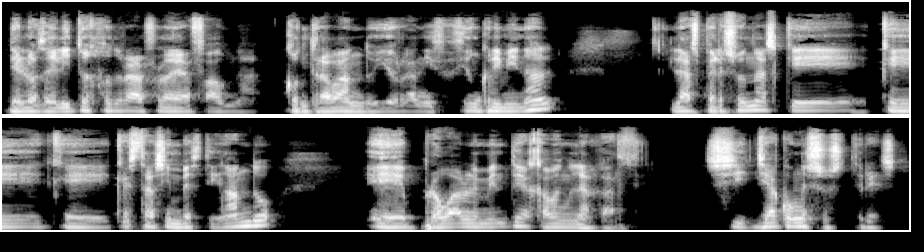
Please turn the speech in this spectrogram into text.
de los delitos contra la flora y la fauna, contrabando y organización criminal, las personas que, que, que, estás investigando eh, probablemente acaben en la cárcel. Sí, ya con esos tres.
